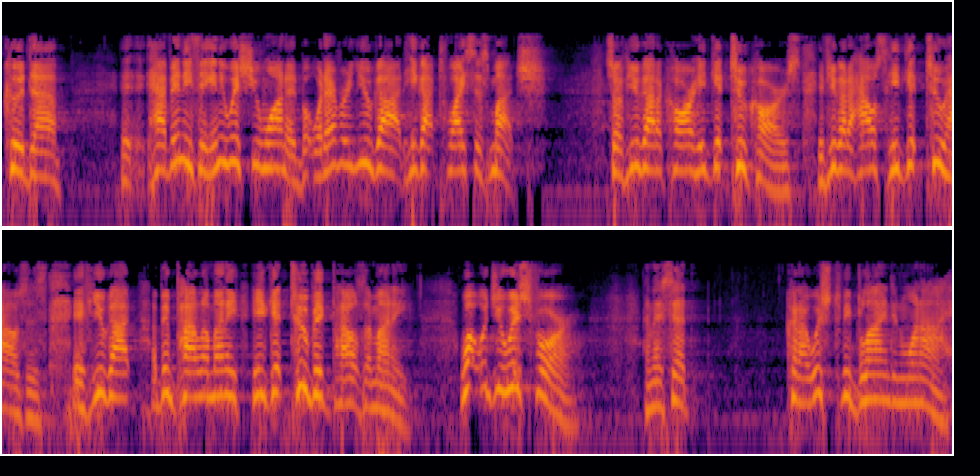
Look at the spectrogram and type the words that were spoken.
could uh, have anything, any wish you wanted, but whatever you got, he got twice as much." So if you got a car, he'd get two cars. If you got a house, he'd get two houses. If you got a big pile of money, he'd get two big piles of money. What would you wish for? And they said, Could I wish to be blind in one eye?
